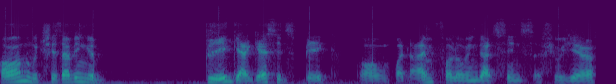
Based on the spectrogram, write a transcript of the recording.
On, which is having a big, I guess it's big, or what I'm following that since a few years,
